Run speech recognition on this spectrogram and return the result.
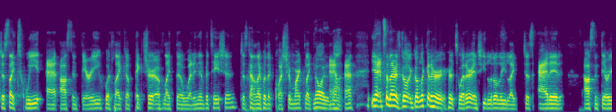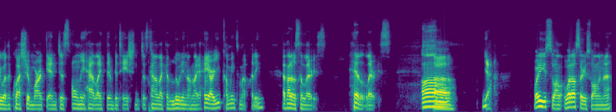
just like tweet at Austin Theory with like a picture of like the wedding invitation, just kind of like with a question mark, like No, I did not. yeah, it's hilarious. Go go look at her her Twitter, and she literally like just added Austin Theory with a question mark, and just only had like the invitation, just kind of like alluding on like, hey, are you coming to my wedding? I thought it was hilarious, hilarious. Um, uh, yeah. What are you swallowing? What else are you swallowing, Matt?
